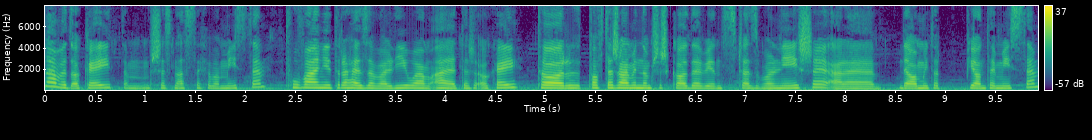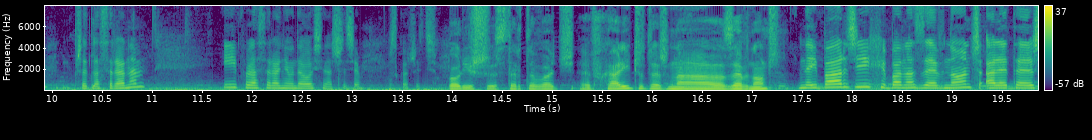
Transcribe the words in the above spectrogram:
nawet okej, tam 16 chyba miejsce. Pływanie trochę zawaliłam, ale też okej. Tor powtarzałam jedną przeszkodę, więc czas wolniejszy, ale dało mi to piąte miejsce przed laseranem. I po laseranie udało się na trzecie skoczyć. Wolisz startować w hali czy też na zewnątrz? Najbardziej chyba na zewnątrz, ale też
